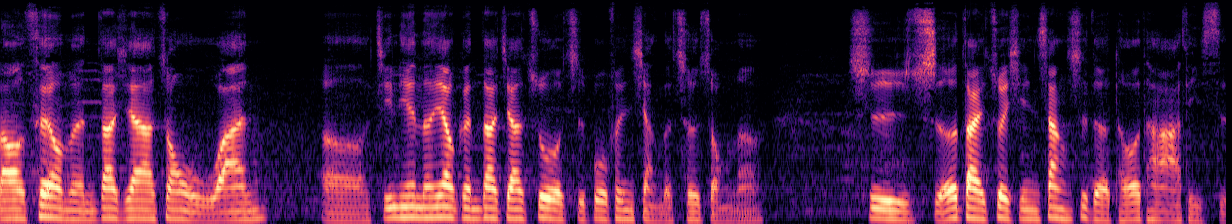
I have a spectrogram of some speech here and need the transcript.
老车友们，大家中午午安。呃，今天呢要跟大家做直播分享的车种呢，是十二代最新上市的 Toyota Altis。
